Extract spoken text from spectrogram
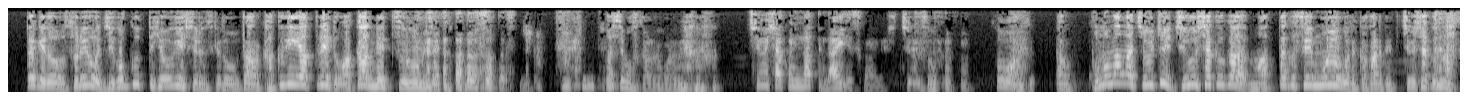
だけど、それを地獄って表現してるんですけど、だから格ゲーやってないとわかんねえっつうのみたいな。そうですね。振り方してますからね、これね。注釈になってないですからね。そう。そうなんですよ。あのこの漫画ちょいちょい注釈が全く専門用語で書かれて注釈になって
